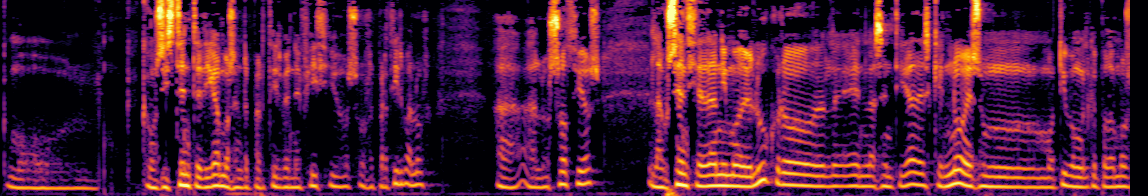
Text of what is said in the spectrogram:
como consistente, digamos, en repartir beneficios o repartir valor a, los socios. La ausencia de ánimo de lucro en las entidades, que no es un motivo en el que podamos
